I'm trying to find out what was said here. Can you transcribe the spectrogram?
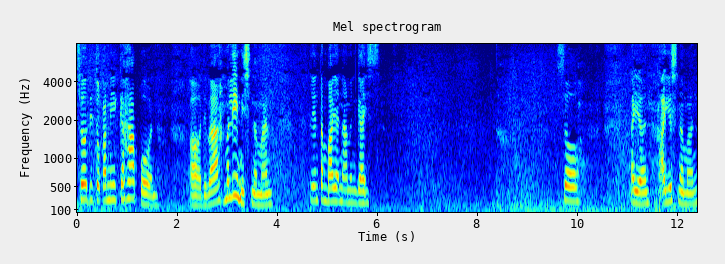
So, dito kami kahapon. Oh, 'di ba? Malinis naman. Ito yung tambayan namin, guys. So, ayun, ayos naman.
